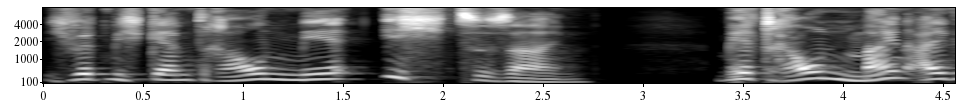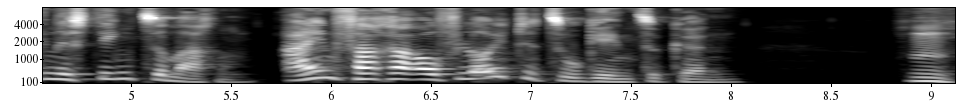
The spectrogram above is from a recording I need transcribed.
Ich würde mich gern trauen, mehr ich zu sein mehr trauen, mein eigenes Ding zu machen, einfacher auf Leute zugehen zu können. Hm.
